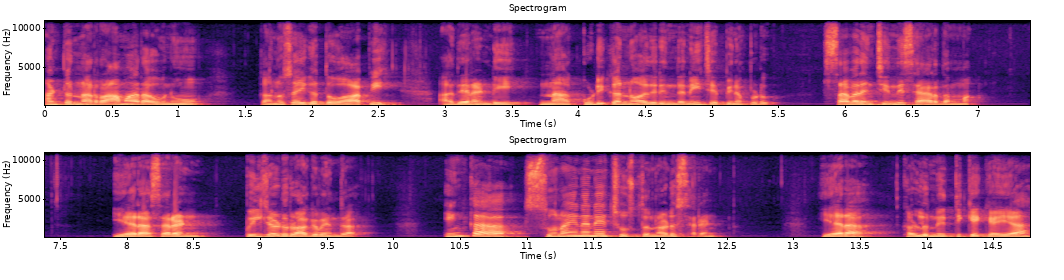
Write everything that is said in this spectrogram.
అంటున్న రామారావును కనుసైగతో ఆపి అదేనండి నా కుడి కన్ను అదిరిందని చెప్పినప్పుడు సవరించింది శారదమ్మ. ఏరా శరణ్ పిలిచాడు రాఘవేంద్ర. ఇంకా సునైననే చూస్తున్నాడు శరణ్. ఏరా కళ్ళు నెత్తికెక్కాయా?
